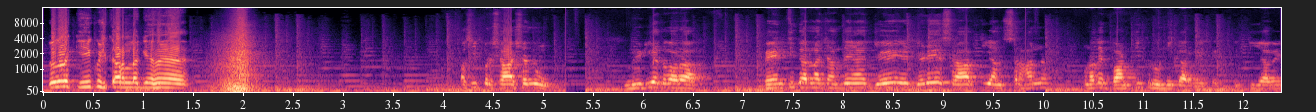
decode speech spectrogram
ਉਹਦੇ ਨਾਲ ਕੀ ਕੁਝ ਕਰਨ ਲੱਗੇ ਹੋਏ ਆ। ਅਸੀਂ ਪ੍ਰਸ਼ਾਸਨ ਨੂੰ ਮੀਡੀਆ ਦੁਆਰਾ ਬੇਨਤੀ ਕਰਨਾ ਚਾਹੁੰਦੇ ਹਾਂ ਜੇ ਜਿਹੜੇ ਸ਼ਰਾਰਤੀ ਅਨਸਰ ਹਨ ਉਹਨਾਂ ਦੇ ਬਣਤੀ ਕਾਨੂੰਨੀ ਕਾਰਵਾਈ ਕੀਤੀ ਜਾਵੇ।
